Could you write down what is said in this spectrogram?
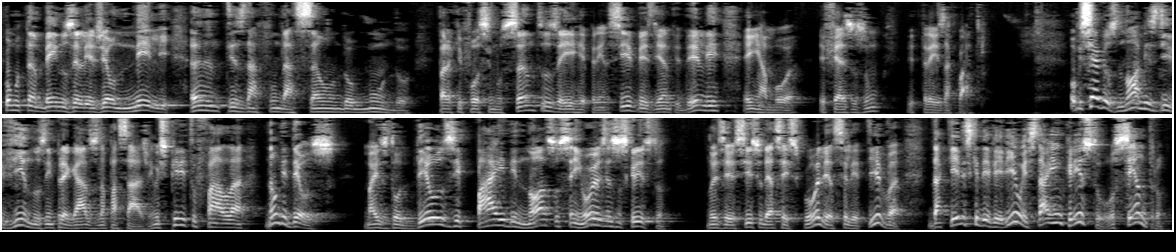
como também nos elegeu nele antes da fundação do mundo, para que fôssemos santos e irrepreensíveis diante dele em amor Efésios 1, de 3 a 4. Observe os nomes divinos empregados na passagem. O Espírito fala não de Deus, mas do Deus e Pai de nosso Senhor Jesus Cristo, no exercício dessa escolha seletiva daqueles que deveriam estar em Cristo, o centro,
